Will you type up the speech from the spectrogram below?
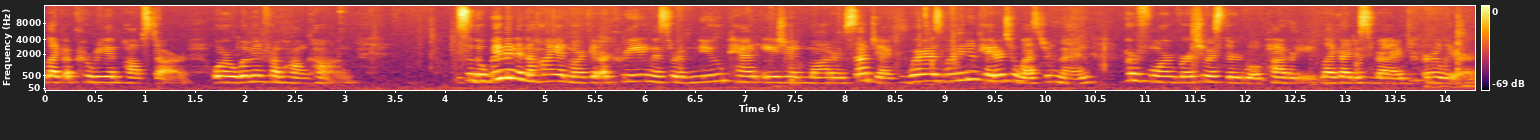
like a Korean pop star, or women from Hong Kong so the women in the high-end market are creating this sort of new pan-Asian modern subject, whereas women who cater to Western men perform virtuous third world poverty, like I described earlier.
